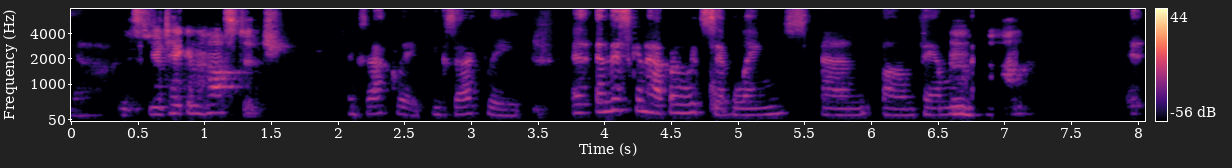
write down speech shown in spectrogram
yeah. you're taken hostage. Exactly exactly. And, and this can happen with siblings and um, family Mhm. it,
